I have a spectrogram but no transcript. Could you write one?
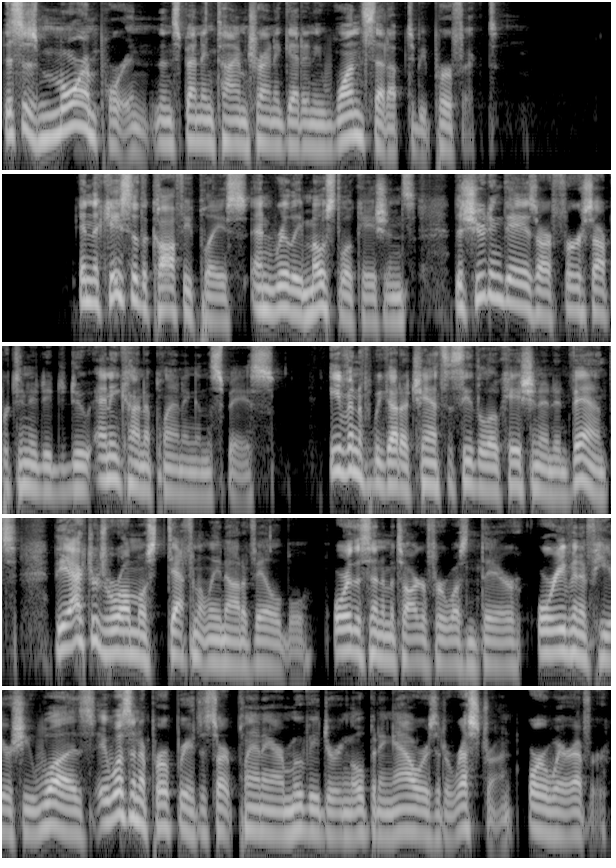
This is more important than spending time trying to get any one setup to be perfect. In the case of the coffee place, and really most locations, the shooting day is our first opportunity to do any kind of planning in the space. Even if we got a chance to see the location in advance, the actors were almost definitely not available, or the cinematographer wasn't there, or even if he or she was, it wasn't appropriate to start planning our movie during opening hours at a restaurant, or wherever.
